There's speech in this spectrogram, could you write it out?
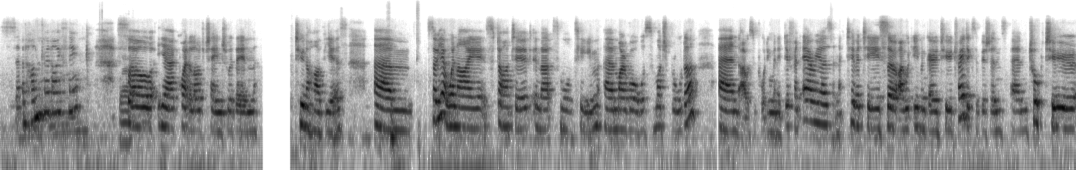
700, I think. Wow. So yeah, quite a lot of change within two and a half years. Um, so yeah, when I started in that small team, uh, my role was much broader and I was supporting many different areas and activities. So I would even go to trade exhibitions and talk to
